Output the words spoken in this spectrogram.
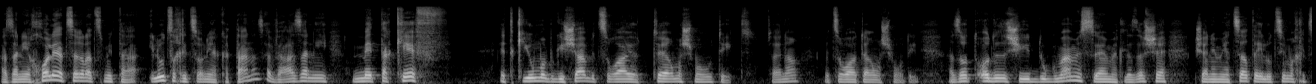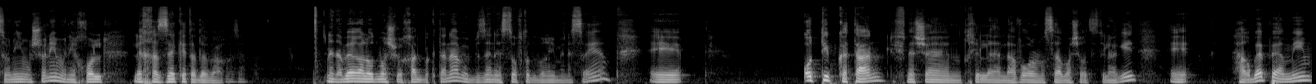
אז אני יכול לייצר לעצמי את האילוץ החיצוני הקטן הזה, ואז אני מתקף את קיום הפגישה בצורה יותר משמעותית, בסדר? בצורה יותר משמעותית. אז זאת עוד איזושהי דוגמה מסוימת לזה שכשאני מייצר את האילוצים החיצוניים השונים, אני יכול לחזק את הדבר הזה. נדבר על עוד משהו אחד בקטנה, ובזה נאסוף את הדברים ונסיים. עוד טיפ קטן, לפני שנתחיל לעבור לנושא הבא שרציתי להגיד, אה, הרבה פעמים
